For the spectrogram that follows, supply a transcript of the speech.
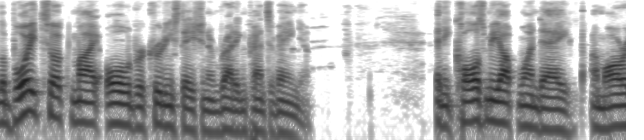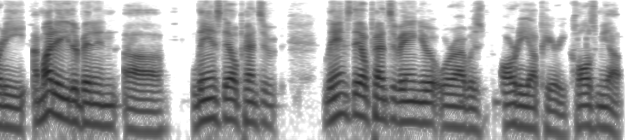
LeBoy took my old recruiting station in Reading, Pennsylvania. And he calls me up one day. I'm already, I might have either been in uh, Lansdale, Pennsylvania, Lansdale, Pennsylvania, or I was already up here. He calls me up.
